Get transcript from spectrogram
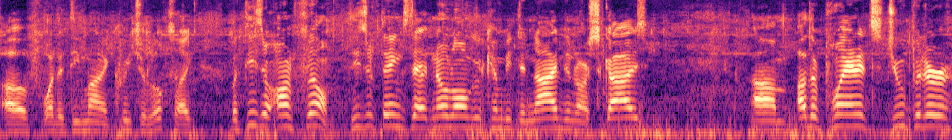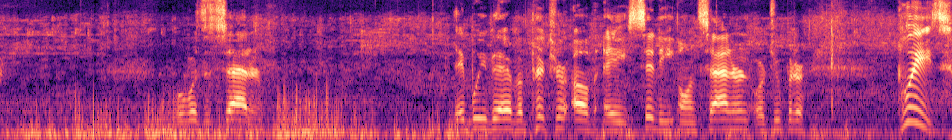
of what a demonic creature looks like, but these are on film. These are things that no longer can be denied in our skies. Um, other planets, Jupiter, or was it Saturn? They believe they have a picture of a city on Saturn or Jupiter. Please,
